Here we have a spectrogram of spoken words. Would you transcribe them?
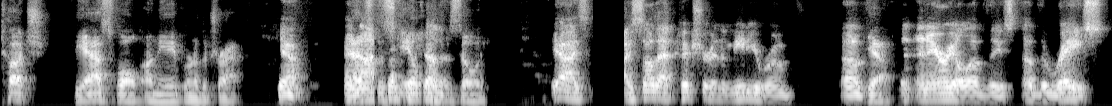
touch the asphalt on the apron of the track. Yeah, and that's the scale of the facility. Yeah, I, I saw that picture in the media room of yeah. an aerial of the of the race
